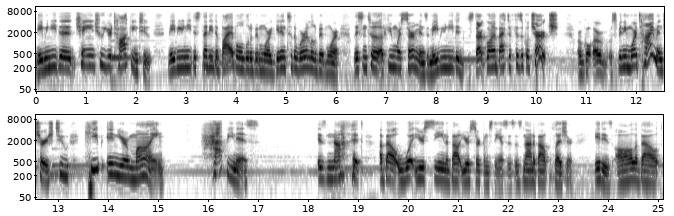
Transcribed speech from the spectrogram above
Maybe you need to change who you're talking to. Maybe you need to study the Bible a little bit more, get into the Word a little bit more, listen to a few more sermons, maybe you need to start going back to physical church or go, or spending more time in church to keep in your mind happiness is not about what you're seeing about your circumstances. It's not about pleasure. It is all about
